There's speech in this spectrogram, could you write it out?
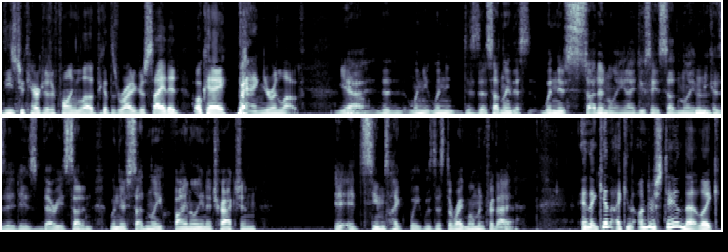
these two characters are falling in love because the writer decided okay bang you're in love Yeah, the, the- when you, when you, there's the, suddenly this when there's suddenly, and I do say suddenly Hmm. because it is very sudden. When there's suddenly finally an attraction, it, it seems like wait, was this the right moment for that? and again, I can understand that. Like,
